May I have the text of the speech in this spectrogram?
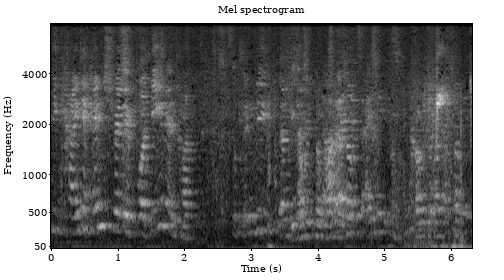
die keine Hemmschwelle vor denen hat. So irgendwie das ich gesagt. Habe ich gesagt?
